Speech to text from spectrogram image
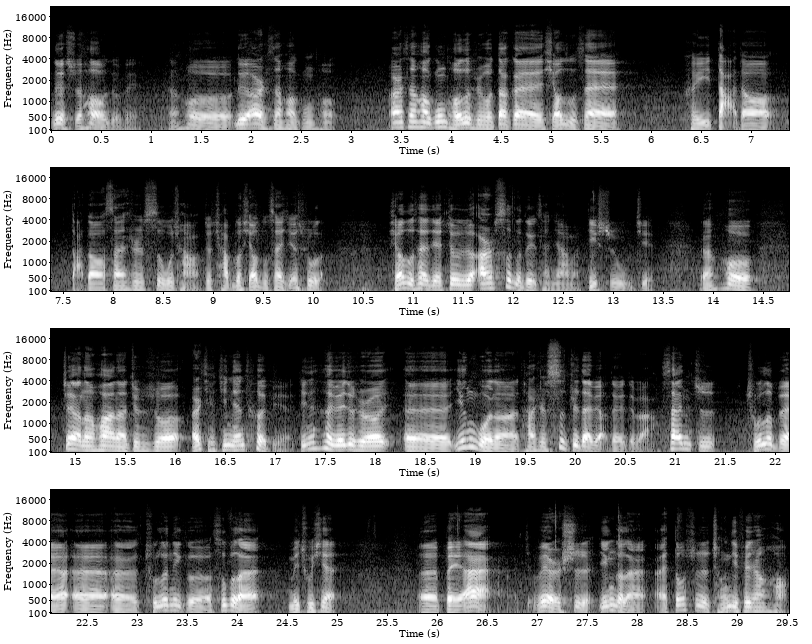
六月十号欧洲杯，然后六月二十三号公投，二十三号公投的时候，大概小组赛可以打到打到三十四五场，就差不多小组赛结束了。小组赛结就是二十四个队参加嘛，第十五届。然后这样的话呢，就是说，而且今年特别，今年特别就是说，呃，英国呢它是四支代表队，对吧？三支，除了北呃呃除了那个苏格兰没出现，呃，北爱、威尔士、英格兰，哎，都是成绩非常好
